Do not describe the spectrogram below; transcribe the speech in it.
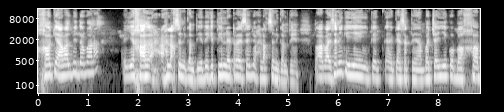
خ کی آواز بھی دو گا نا، یہ خا حلق سے نکلتی ہے۔ دیکھیے، تین لیٹر ایسے ہیں جو حلق سے نکلتے ہیں۔ تو آپ ایسا نہیں کہ یہ کہہ سکتے ہیں بچائیے کو بخب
